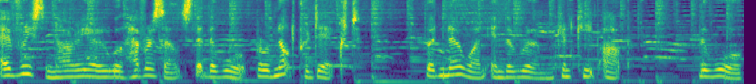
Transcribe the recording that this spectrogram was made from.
Every scenario will have results that the warp will not predict. But no one in the room can keep up. The warp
